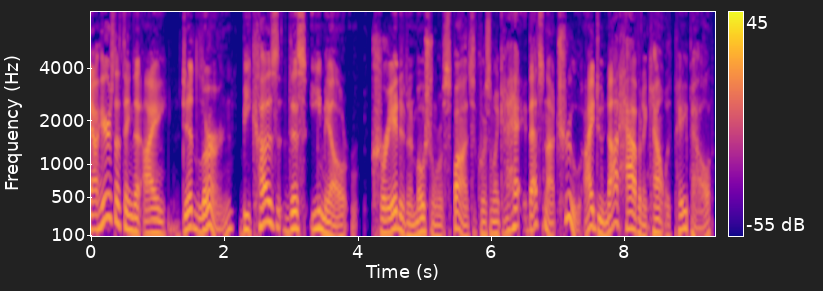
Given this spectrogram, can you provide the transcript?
Now, here's the thing that I did learn because this email created an emotional response. Of course, I'm like, hey, that's not true. I do not have an account with PayPal.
